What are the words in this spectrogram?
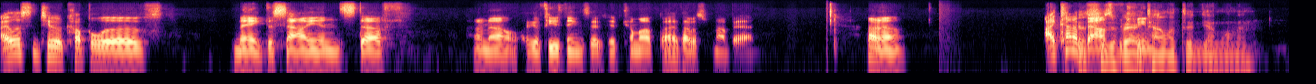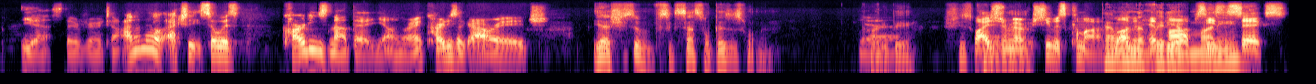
I listened to a couple of Meg Thee Stallion stuff. I don't know, like a few things that had come up. I thought was not bad. I don't know. I kind of Yes, bounce she's a very between. talented young woman. yes, they're very talented. I don't know actually. So is Cardi's not that young, right? Cardi's like our age. Yeah, she's a successful businesswoman. Yeah. Cardi B. She's. Well, I just man. remember she was come on, That love one, and the hip video hop Money. season six.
